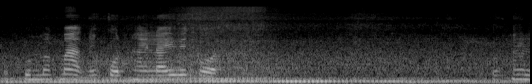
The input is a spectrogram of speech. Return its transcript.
ขอบคคุณมากๆเดี๋ยวกดไฮไลท์ไว้ก่อน กดไฮไลท์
